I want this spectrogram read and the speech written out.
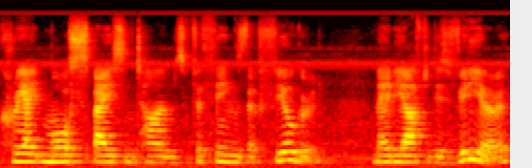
Create more space and times for things that feel good. Maybe after this video,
